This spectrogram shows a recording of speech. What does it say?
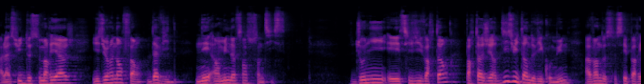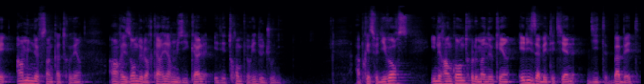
À la suite de ce mariage, ils eurent un enfant, David, né en 1966. Johnny et Sylvie Vartan partagèrent 18 ans de vie commune avant de se séparer en 1980 en raison de leur carrière musicale et des tromperies de Johnny. Après ce divorce, il rencontre le mannequin Elisabeth Etienne, dite Babette,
